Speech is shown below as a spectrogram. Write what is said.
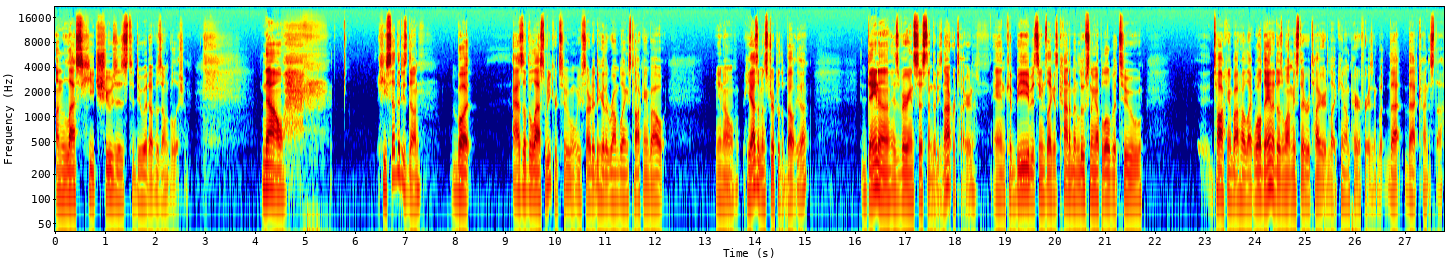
unless he chooses to do it of his own volition. Now, he said that he's done, but as of the last week or two, we've started to hear the rumblings talking about, you know, he hasn't been stripped of the belt yet. Dana is very insistent that he's not retired. And Khabib, it seems like, has kind of been loosening up a little bit too, talking about how, like, well, Dana doesn't want me to stay retired. Like, you know, I'm paraphrasing, but that, that kind of stuff.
